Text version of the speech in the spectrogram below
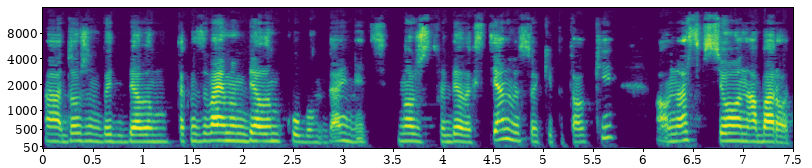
должен быть белым, так называемым белым кубом, да, иметь множество белых стен, высокие потолки, а у нас все наоборот.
